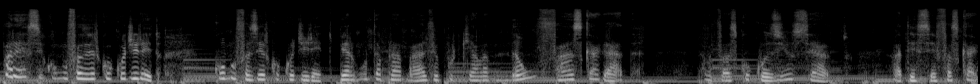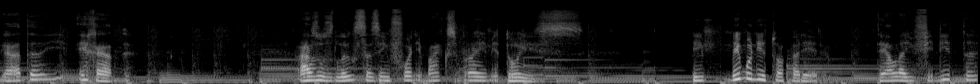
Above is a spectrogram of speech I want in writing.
Parece como fazer cocô direito. Como fazer cocô direito? Pergunta pra Marvel porque ela não faz cagada. Ela faz cocôzinho certo. A DC faz cagada e errada. Asus lança Zenfone Max Pro M2. Bem, bem bonito o aparelho. Tela infinita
